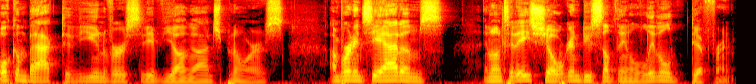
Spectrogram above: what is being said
Welcome back to the University of Young Entrepreneurs. I'm Brandon T. Adams, and on today's show, we're going to do something a little different.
